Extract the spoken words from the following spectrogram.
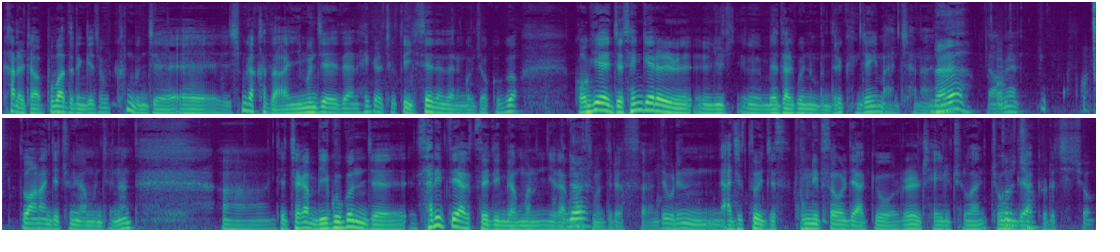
칼을 저 뽑아드는 게 좀 큰 문제에 심각하다. 이 문제에 대한 해결책도 있어야 된다는 거죠. 그거 거기에 이제 생계를 그 매달고 있는 분들이 굉장히 많잖아요. 네. 그다음에 또 하나 이제 중요한 문제는 아, 이제 제가 미국은 이제 사립대학들이 명문이라고 네. 말씀을 드렸어요. 근데 우리는 아직도 이제 국립서울대학교를 제일 좋은, 좋은 그렇죠. 대학교로 치죠.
